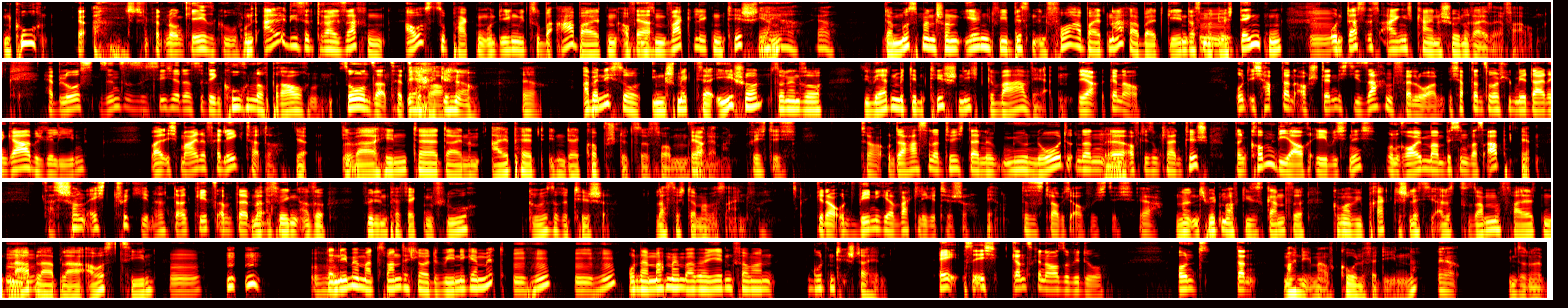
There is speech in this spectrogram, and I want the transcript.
einen Kuchen. Ja, stimmt, wir hatten noch einen Käsekuchen. Und all diese drei Sachen auszupacken und irgendwie zu bearbeiten auf Ja. diesem wackeligen Ja, Tischchen, ja, ja. Da muss man schon irgendwie ein bisschen in Vorarbeit, Nacharbeit gehen, das mal Mhm. durchdenken. Mhm. Und das ist eigentlich keine schöne Reiseerfahrung. Herr Bloß, sind Sie sich sicher, dass Sie den Kuchen noch brauchen? So ein Satz hätte es Ja, gebraucht. genau. Ja. Aber nicht so, ihnen schmeckt es ja eh schon, sondern so, sie werden mit dem Tisch nicht gewahr werden. ja, genau. Und ich habe dann auch ständig die Sachen verloren. Ich habe dann zum Beispiel mir deine Gabel geliehen, weil ich meine verlegt hatte. Ja, die Ja. war hinter deinem iPad in der Kopfstütze vom Ja. Vordermann. Richtig. Tja, und da hast du natürlich deine Mühe und Not und dann Mhm. äh, auf diesem kleinen Tisch, dann kommen die ja auch ewig nicht und räumen mal ein bisschen was ab. Ja. Das ist schon echt tricky, ne? Da geht's am Na, deswegen, also für den perfekten Fluch, größere Tische. Lasst euch da mal was einfallen. Genau, und weniger wackelige Tische. Ja. Das ist, glaube ich, auch wichtig. Ja. Ne, und ich würde mal auf dieses ganze, guck mal, wie praktisch lässt sich alles zusammenfalten, bla Mhm. bla bla ausziehen. Mhm. Mhm. Dann nehmen wir mal 20 Leute weniger mit Mhm. Mhm. und dann machen wir mal bei jedem Firma einen guten Tisch dahin. Ey, sehe ich ganz genauso wie du. Und dann, Machen die immer auf Kohle verdienen, ne? ja, Wie so eine,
